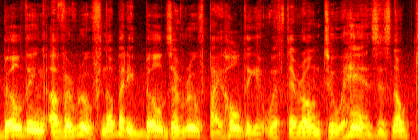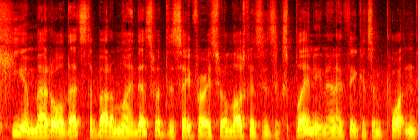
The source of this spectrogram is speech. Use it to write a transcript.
building of a roof. Nobody builds a roof by holding it with their own two hands. There's no kiyam at all. That's the bottom line. That's what the Sefer Yisrael is explaining, and I think it's an important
